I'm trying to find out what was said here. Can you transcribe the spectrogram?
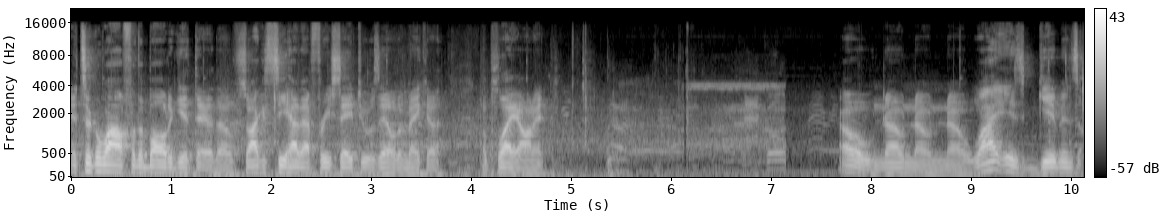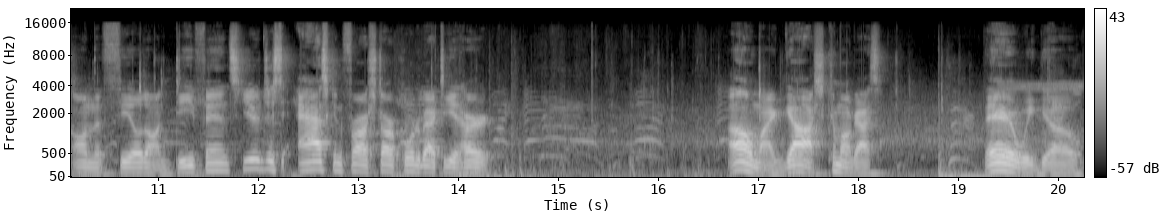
It took a while for the ball to get there, though. So I can see how that free safety was able to make a, a play on it. Oh, no, no, no. Why is Gibbons on the field on defense? You're just asking for our star quarterback to get hurt. Oh my gosh. Come on, guys. There we go.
